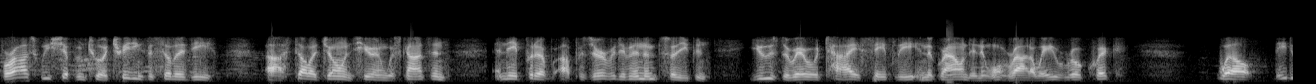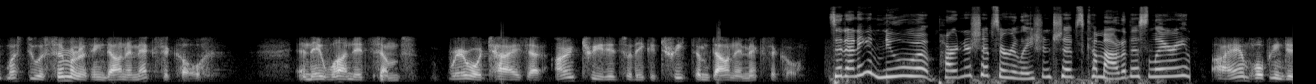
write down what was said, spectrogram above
for us, we ship them to a treating facility, uh, Stella Jones here in Wisconsin, and they put a, a preservative in them so you can use the railroad tie safely in the ground and it won't rot away real quick. Well, they must do a similar thing down in Mexico, and they wanted some railroad ties that aren't treated so they could treat them down in Mexico. Did any new partnerships or relationships come out of this, Larry? I am hoping to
